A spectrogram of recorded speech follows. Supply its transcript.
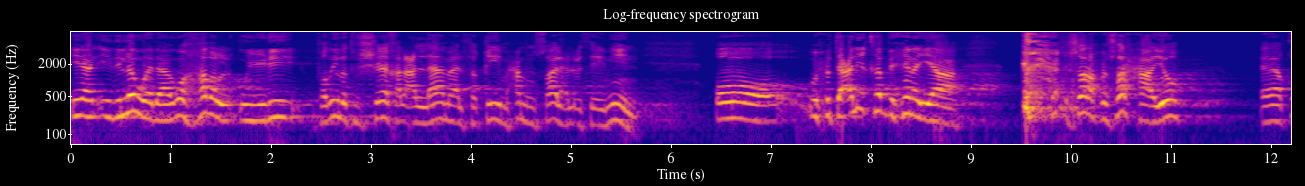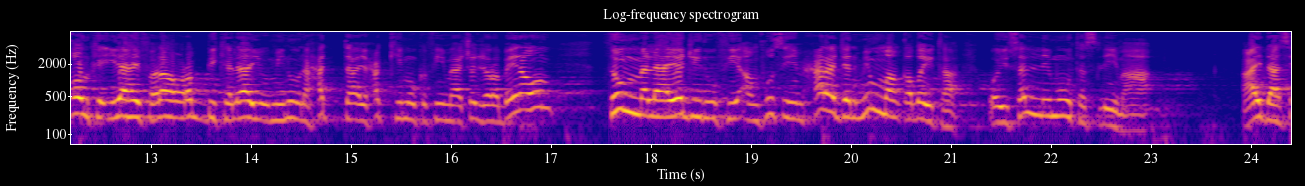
inaan idinla wadaago hadal uu yidhi fadiilatu sheekh alcalaama alfaqih maxamed bin saalix alcuthaymiin oo wuxuu tacliiq ka bixinayaa sharaxu sharxaayo eh, qowlka ilaahay falaa warabbika laa yu'minuuna xataa yuxakimuuka fi shajara baynahum uma laa yajiduu fii anfusihim xaraja mima qadayta wayusallimuu tasliima aayaddaasi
